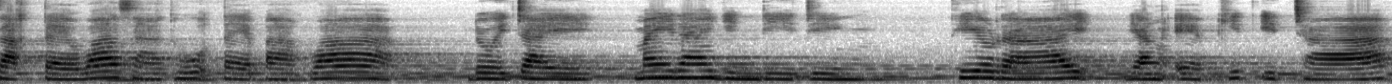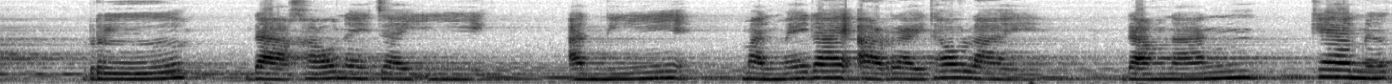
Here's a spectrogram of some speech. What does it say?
สักแต่ว่าสาธุแต่ปากว่า โดยใจไม่ได้ยินดีจริง ที่ร้ายยังแอบคิดอิจฉาหรือด่าเขาในใจอีก อันนี้มันไม่ได้อะไรเท่าไหร่ ดังนั้น แค่นึก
